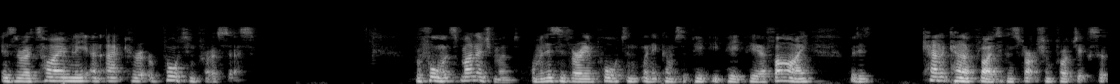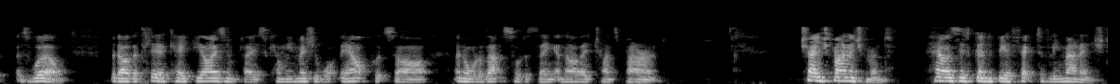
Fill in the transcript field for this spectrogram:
Is there a timely and accurate reporting process? Performance management. I mean, this is very important when it comes to PPP, PFI, but it can, can apply to construction projects as well. But are there clear KPIs in place? Can we measure what the outputs are and all of that sort of thing? And are they transparent? Change management. How is this going to be effectively managed?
